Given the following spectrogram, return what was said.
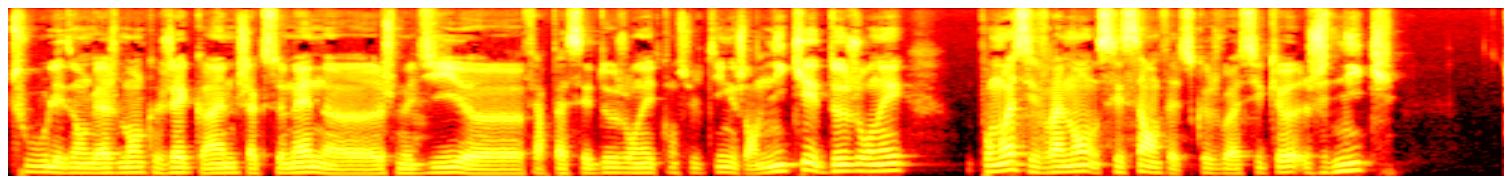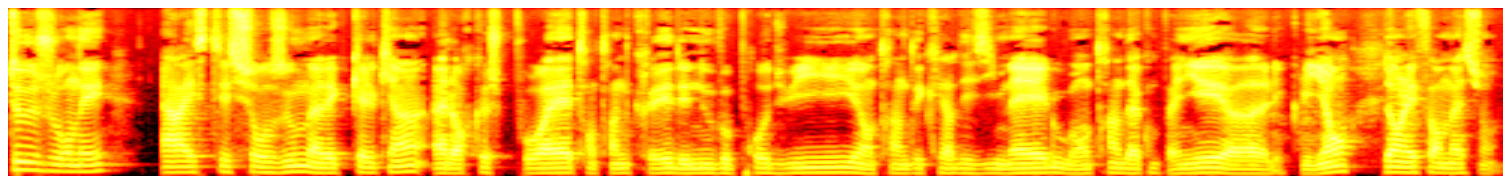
tous les engagements que j'ai quand même chaque semaine, euh, je me dis euh, faire passer deux journées de consulting, genre niquer deux journées. Pour moi, c'est vraiment, c'est ça en fait ce que je vois, c'est que je nique deux journées à rester sur Zoom avec quelqu'un alors que je pourrais être en train de créer des nouveaux produits, en train d'écrire des emails ou en train d'accompagner euh, les clients dans les formations.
